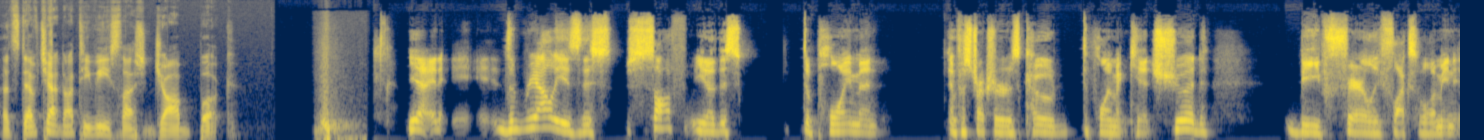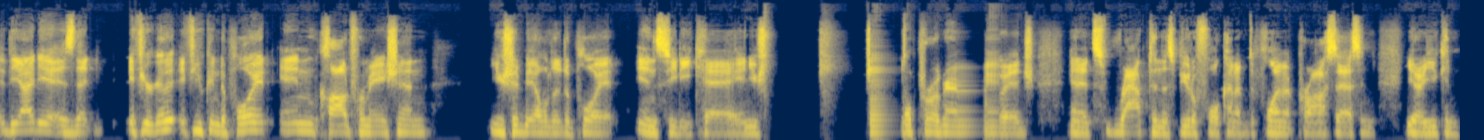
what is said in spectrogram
That's devchat.tv slash jobbook. Yeah, and the reality is this soft, you know, this deployment infrastructure's code deployment kit should be fairly flexible. I mean, the idea is that if you're gonna if you can deploy it in CloudFormation, you should be able to deploy it in CDK, and you programming language and it's wrapped in this beautiful kind of deployment process. And you know you can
